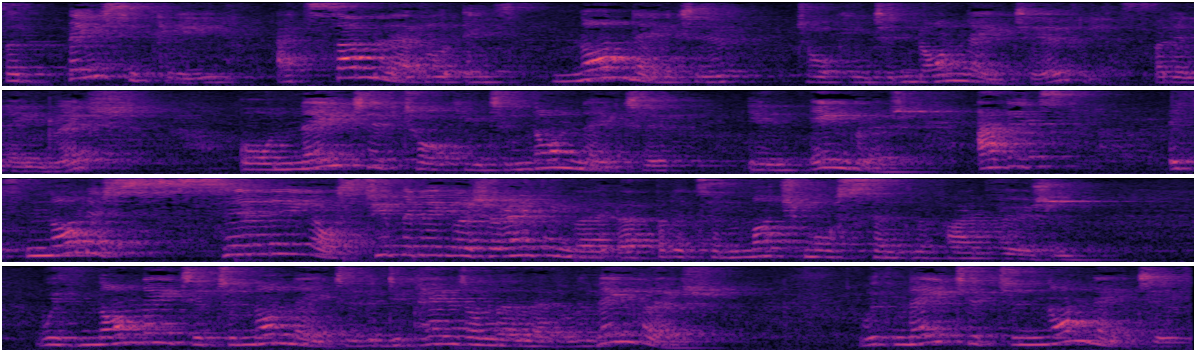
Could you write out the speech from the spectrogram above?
But basically, at some level, it's non-native talking to non-native, Yes. but in English, or native talking to non-native in English. And it's it's not a silly or stupid English or anything like that, but it's a much more simplified version. With non-native to non-native, it depends on their level of English. With native to non-native,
